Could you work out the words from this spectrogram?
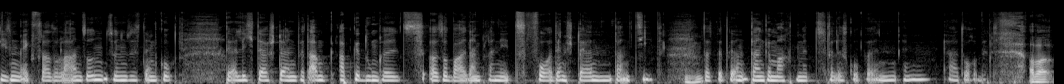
diesem extrasolaren Sonnensystem guckt, der Licht der Stern wird abgedunkelt, äh, sobald ein Planet vor dem Stern dann zieht. Mhm. Das wird dann gemacht mit Teleskopen im Erdorbit. Aber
